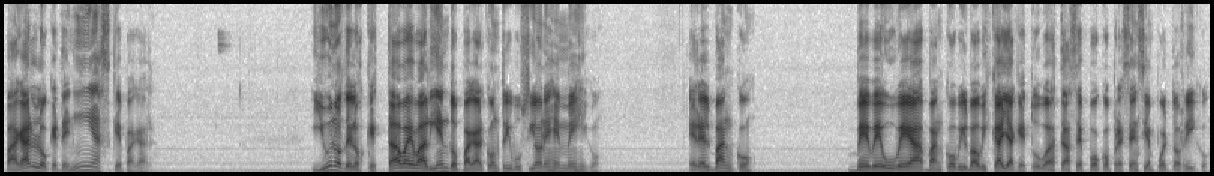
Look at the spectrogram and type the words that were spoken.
pagar lo que tenías que pagar. Y uno de los que estaba evadiendo pagar contribuciones en México era el banco BBVA, Banco Bilbao Vizcaya, que tuvo hasta hace poco presencia en Puerto Rico.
